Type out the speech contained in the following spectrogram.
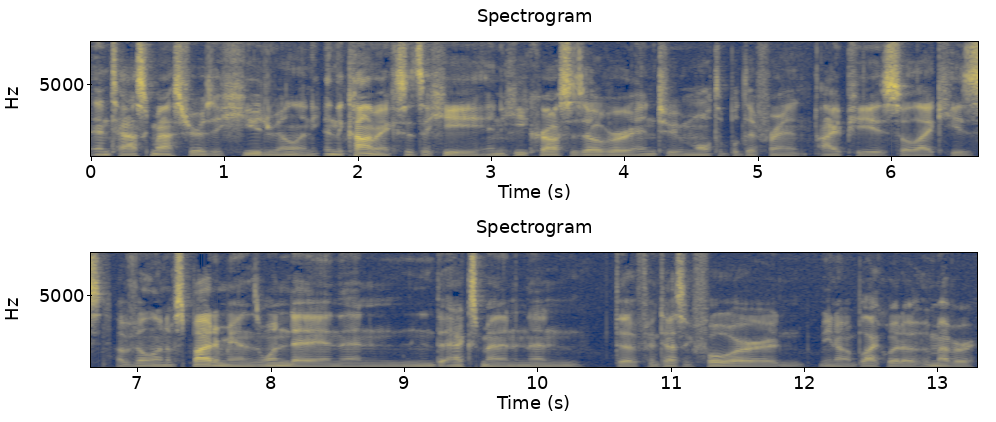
and Taskmaster is a huge villain. In the comics, it's a he, and he crosses over into multiple different IPs. So, like, he's a villain of Spider Man's one day, and then the X Men, and then the Fantastic Four, and, you know, Black Widow, whomever.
